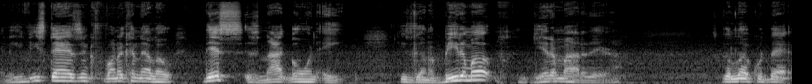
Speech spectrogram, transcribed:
And if he stands in front of Canelo, this is not going eight. He's going to beat him up and get him out of there. Good luck with that.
